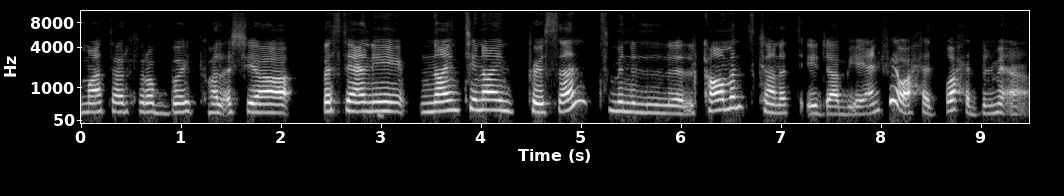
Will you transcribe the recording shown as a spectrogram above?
ما تعرفي ربك وهالأشياء. بس يعني 99% من ال comments كانت إيجابية. يعني في واحد واحد بالمئة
